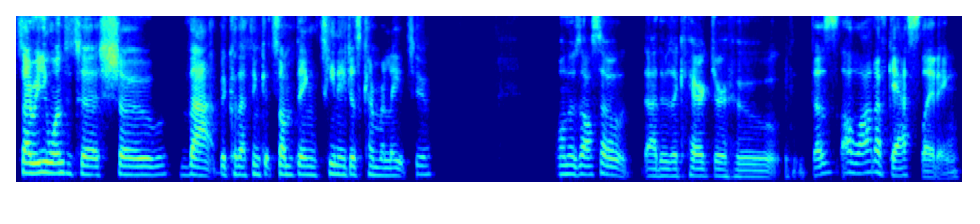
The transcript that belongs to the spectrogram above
So I really wanted to show that because I think it's something teenagers can relate to. Well, there's also uh, there's a character who does a lot of gaslighting,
